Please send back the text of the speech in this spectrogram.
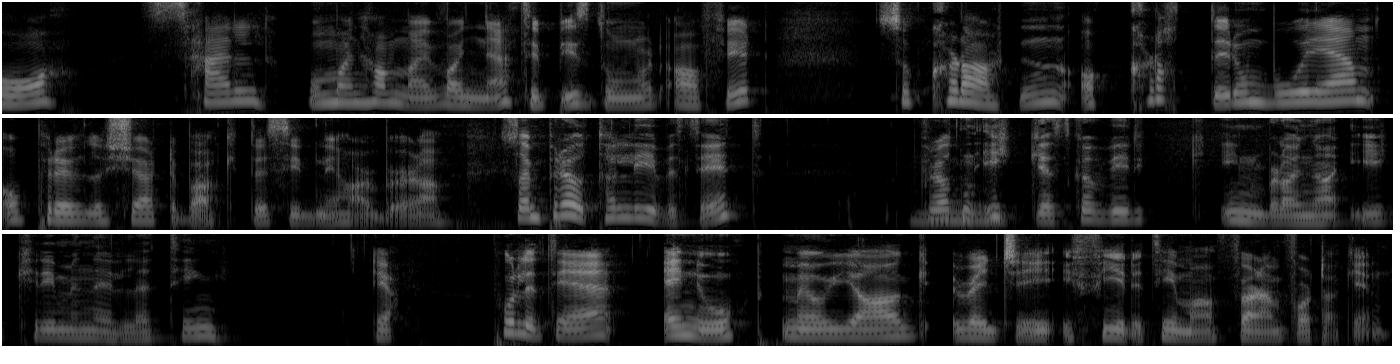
Og selv om han havna i vannet etter pistolen ble avfyrt, så klarte han å klatre om bord igjen og prøvde å kjøre tilbake til Sydney Harbour. da. Så han prøver å ta livet sitt for at han ikke skal virke innblanda i kriminelle ting. Ja. Politiet ender opp med å jage Reggie i fire timer før de får tak i ham.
